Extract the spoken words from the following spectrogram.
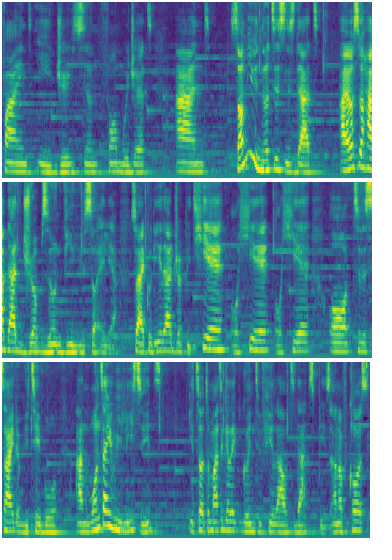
find a JSON form widget. And something you notice is that I also have that drop zone view you saw earlier. So I could either drop it here or here or here or to the side of the table. And once I release it, it's automatically going to fill out that space. And of course,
